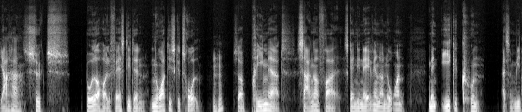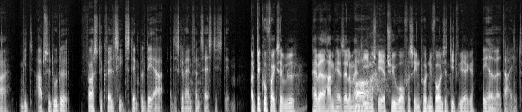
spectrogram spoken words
jeg har søgt både at holde fast i den nordiske tråd, Mhm. så primært sanger fra Skandinavien og Norden, men ikke kun. Altså mit, mit absolute første kvalitetsstempel, det er, at det skal være en fantastisk stemme. Og det kunne for eksempel have været ham her, selvom han Åh. lige måske er 20 år for sent på den i forhold til dit virke. Det havde været dejligt.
